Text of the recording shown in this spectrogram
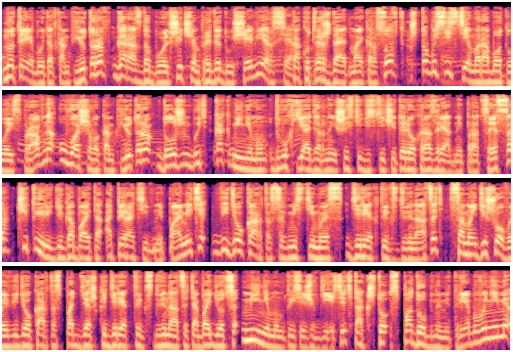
Но требует от компьютеров гораздо больше, чем предыдущая версия. Как утверждает Microsoft, чтобы система работала исправно, у вашего компьютера должен быть как минимум двухъядерный 64 высокоразрядный процессор, 4 гигабайта оперативной памяти, видеокарта, совместимая с DirectX 12. Самая дешевая видеокарта с поддержкой DirectX 12 обойдется минимум тысяч в 10, так что с подобными требованиями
